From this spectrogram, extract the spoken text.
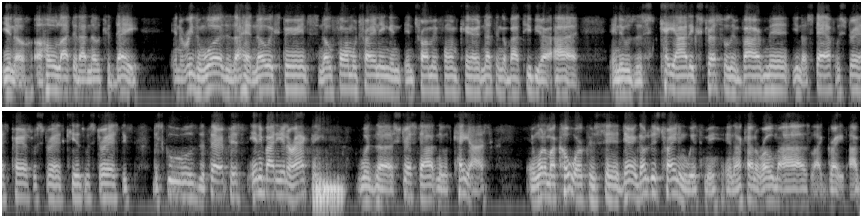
you know, a whole lot that I know today. And the reason was is I had no experience, no formal training in, in trauma informed care, nothing about TBRI. And it was this chaotic, stressful environment. You know, staff was stressed, parents were stressed, kids were stressed, the, the schools, the therapists, anybody interacting was uh, stressed out and it was chaos. And one of my coworkers said, Darren, go to this training with me. And I kind of rolled my eyes like, great, I,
